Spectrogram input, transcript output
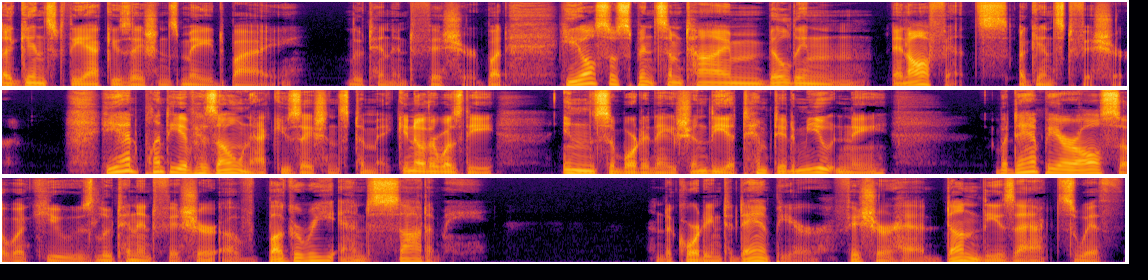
against the accusations made by Lieutenant Fisher, but he also spent some time building an offense against Fisher. He had plenty of his own accusations to make. You know, there was the insubordination, the attempted mutiny, but Dampier also accused Lieutenant Fisher of buggery and sodomy. And according to Dampier, Fisher had done these acts with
